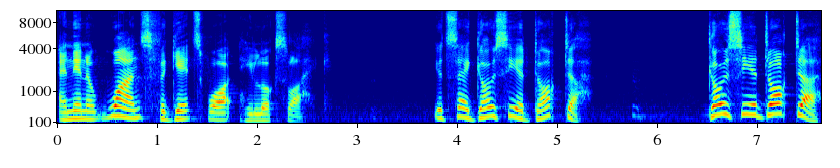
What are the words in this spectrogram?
and then at once forgets what he looks like. You'd say, Go see a doctor. Go see a doctor.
